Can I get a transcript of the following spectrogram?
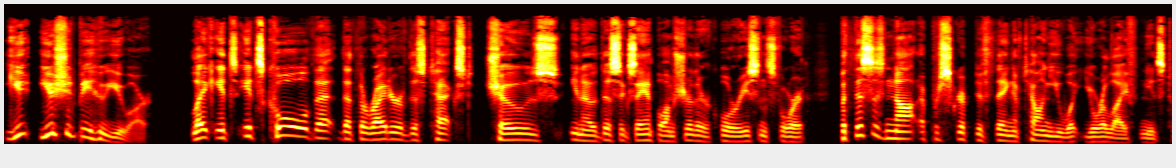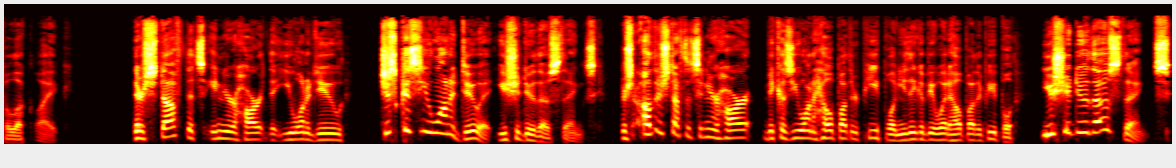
you you should be who you are. Like it's it's cool that that the writer of this text chose, you know, this example. I'm sure there are cool reasons for it, but this is not a prescriptive thing of telling you what your life needs to look like. There's stuff that's in your heart that you want to do just because you want to do it. You should do those things. There's other stuff that's in your heart because you want to help other people and you think it'd be a way to help other people. You should do those things.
